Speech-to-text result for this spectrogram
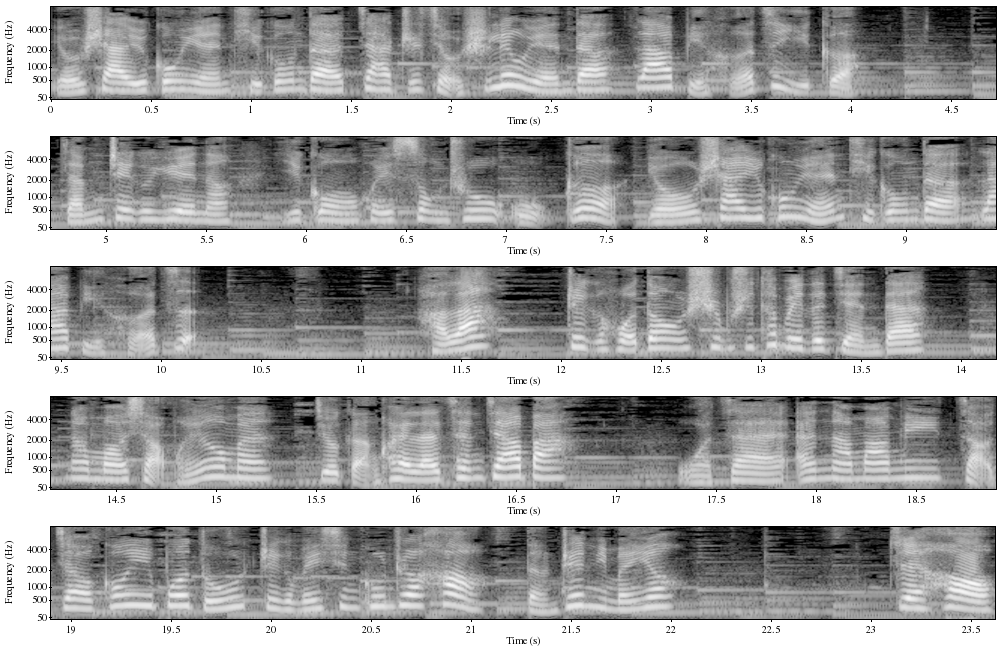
由鲨鱼公园提供的价值九十六元的拉比盒子一个。咱们这个月呢，一共会送出五个由鲨鱼公园提供的拉比盒子。好啦，这个活动是不是特别的简单？那么小朋友们就赶快来参加吧！我在安娜妈咪早教公益播读这个微信公众号等着你们哟。最后，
